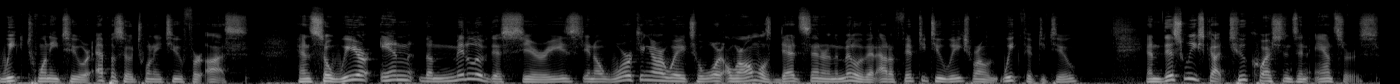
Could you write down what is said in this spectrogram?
week 22 or episode 22 for us. And so we are in the middle of this series, you know, working our way toward, we're almost dead center in the middle of it. Out of 52 weeks, we're on week 52. And this week's got two questions and answers,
